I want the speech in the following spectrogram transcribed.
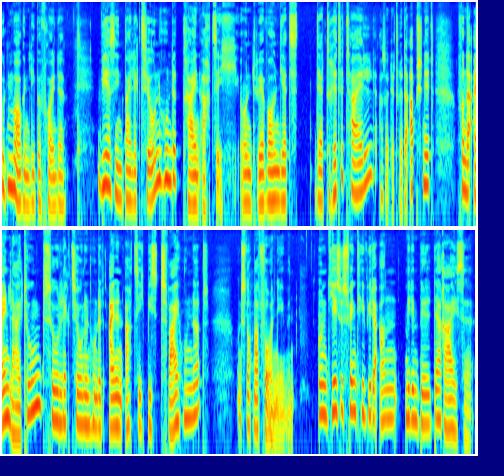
Guten Morgen, liebe Freunde. Wir sind bei Lektion 183 und wir wollen jetzt der dritte Teil, also der dritte Abschnitt von der Einleitung zu Lektionen 181 bis 200 uns nochmal vornehmen. Und Jesus fängt hier wieder an mit dem Bild der Reise.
